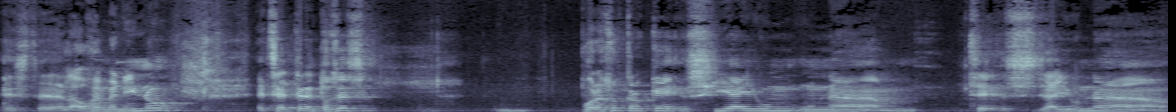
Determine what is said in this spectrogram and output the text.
este, del lado femenino, etcétera. Entonces, por eso creo que sí hay una si hay una,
